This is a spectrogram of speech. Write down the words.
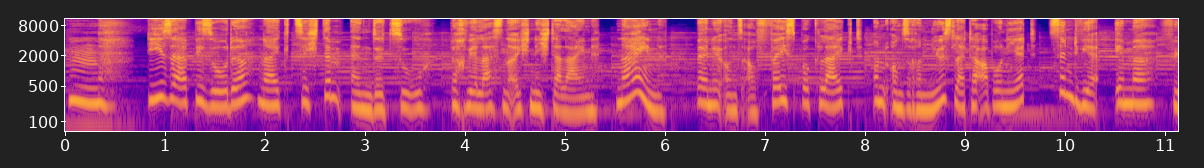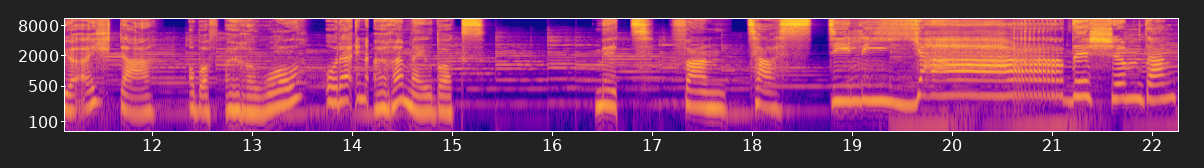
Hm, diese Episode neigt sich dem Ende zu. Doch wir lassen euch nicht allein. Nein! Wenn ihr uns auf Facebook liked und unseren Newsletter abonniert, sind wir immer für euch da. Ob auf eurer Wall oder in eurer Mailbox. Mit fantastiliardischem Dank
